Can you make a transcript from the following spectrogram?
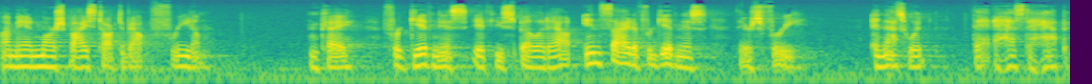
my man Marsh Bice talked about freedom. Okay? Forgiveness, if you spell it out, inside of forgiveness, there's free. And that's what that has to happen.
